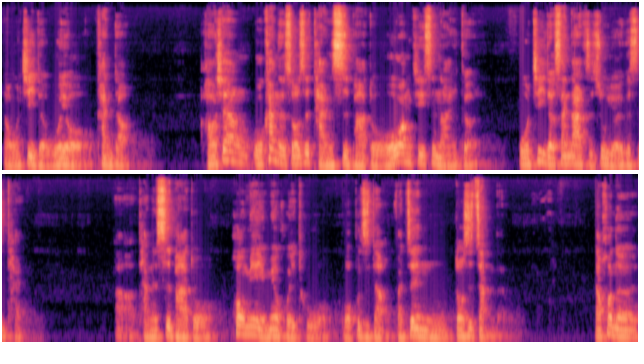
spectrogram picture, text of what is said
啊，我记得我有看到，好像我看的时候是弹四趴多，我忘记是哪一个。我记得三大指数有一个是弹，啊，弹了四趴多，后面有没有回吐我不知道，反正都是涨的。然后呢，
